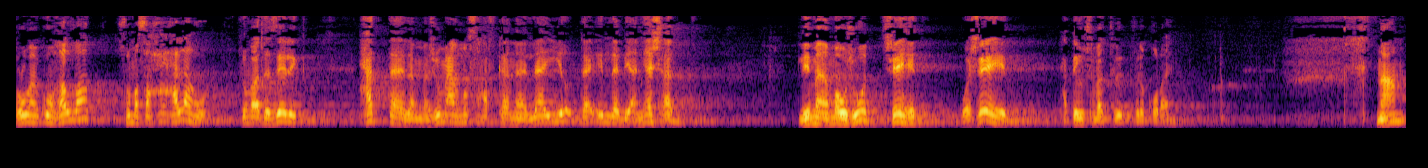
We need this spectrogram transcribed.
ربما يكون غلط ثم صحح له ثم بعد ذلك حتى لما جمع المصحف كان لا يؤتى إلا بأن يشهد. لما موجود شاهد وشاهد حتى يثبت في القرآن. نعم.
